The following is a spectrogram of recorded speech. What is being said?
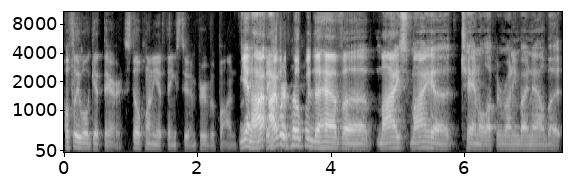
hopefully we'll get there. Still plenty of things to improve upon. Yeah, no, I, I was hoping to have uh, my my uh, channel up and running by now, but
